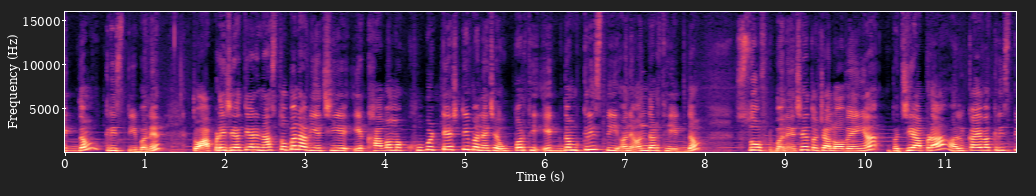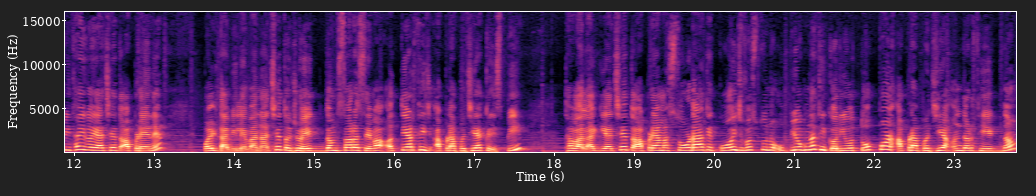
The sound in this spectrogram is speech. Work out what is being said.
એકદમ ક્રિસ્પી બને. તો આપણે જે અત્યારે નાસ્તો બનાવીએ છીએ, એ ખાવામાં ખૂબ જ ટેસ્ટી બને છે. ઉપરથી એકદમ ક્રિસ્પી અને અંદરથી એકદમ સોફ્ટ બને છે. તો ચાલો હવે અહીંયા ભજીયા આપણા હલકા એવા ક્રિસ્પી થઈ ગયા છે, તો આપણે એને પલટાવી લેવાના છે. તો જો એકદમ સરસ એવા અત્યારથી જ આપણા ભજીયા ક્રિસ્પી થવા લાગ્યા છે. તો આપણે આમાં સોડા કે કોઈ જ વસ્તુનો ઉપયોગ નથી કર્યો, તો પણ આપણા ભજીયા અંદરથી એકદમ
